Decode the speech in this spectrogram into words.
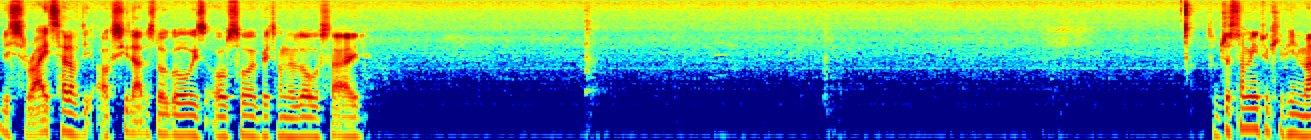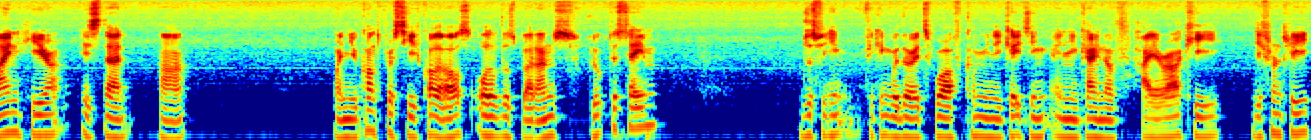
this right side of the Oxylabs logo is also a bit on the low side. So just something to keep in mind here is that uh, when you can't perceive colors, all of those buttons look the same. Just thinking, thinking whether it's worth communicating any kind of hierarchy differently.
